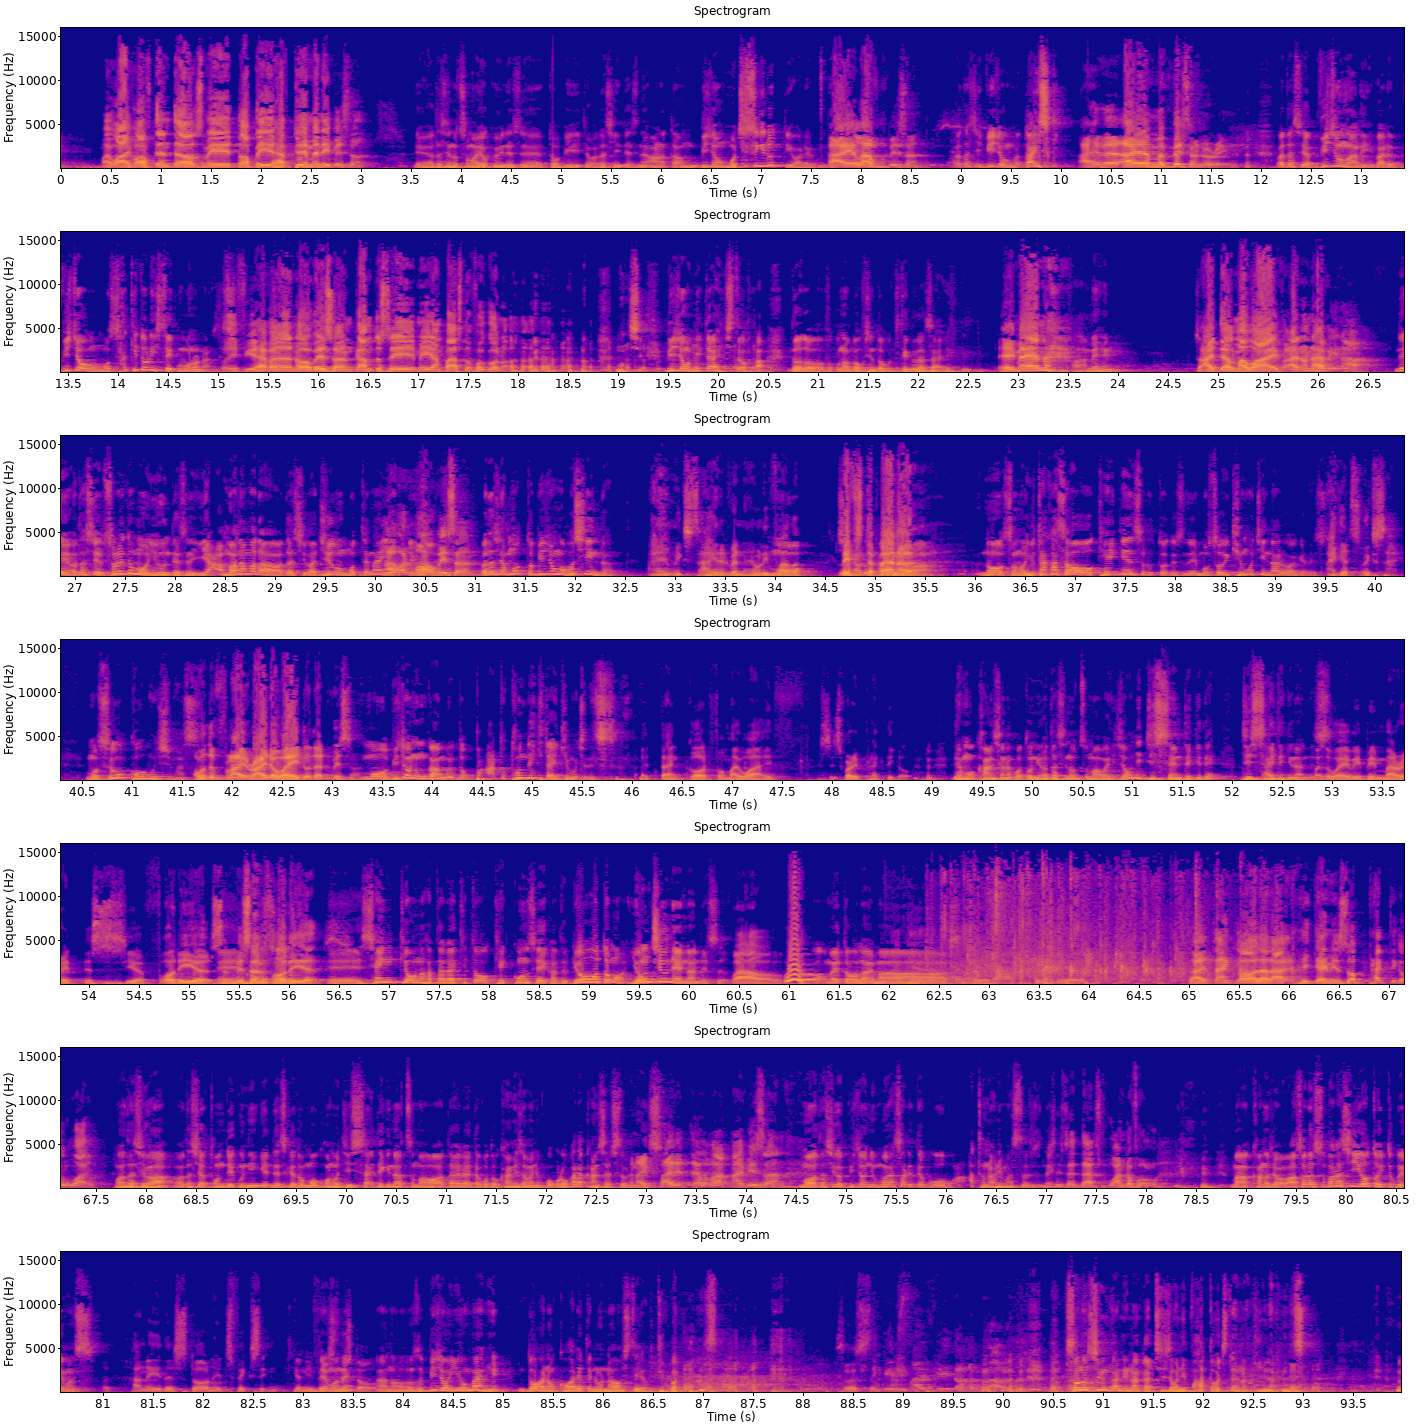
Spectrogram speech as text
えー私の妻はよく言うんですね、トビーって私にですね、あなたはビジョンを持ちすぎるって言われるんです。I love visions. 私ビジョンが大好き。I, have a, I am a visionary. 私はビジョナリー、いわゆるビジョンをもう先取りしていくものなんで So す。if you have a, no vision, come to see me and Pastor Fukuno. もしビジョンを見たい人は、どうぞ福の牧師のところ来てください。Amen? アーメン。So I tell my wife, I don't have enough. で、私、それでも言うんですね。いや、まだまだ私は十分持ってないよって vision. 私はもっとビジョンが欲しいんだって。のその豊かさを経験するとですね、もうそういう気持ちになるわけです。I get so もうすごく興奮します。もうビジョンが見ると、バーと飛んでいきたい気持ちです。でも感謝なことに私の妻は非常に実践的で実際的なんです。え、えー、宣の働きと結婚生活両方とも40年なんです。おめでとうございます。私は私は飛んでいく人間ですけどもこの実際的な妻を与えられたことを神様に心から感謝しております。もう私がビジョンに燃やされてこうわーっとなりますと まあ彼女はそれは素晴らしいよと言ってくれます。でもねあのビジョン言う前にドアの壊れてるの直してよって言われます。So, その瞬間になんか地上にバッと落ちたような気になるんです。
